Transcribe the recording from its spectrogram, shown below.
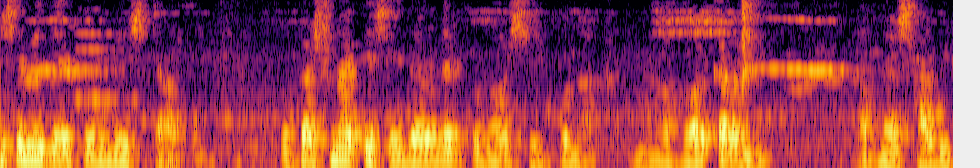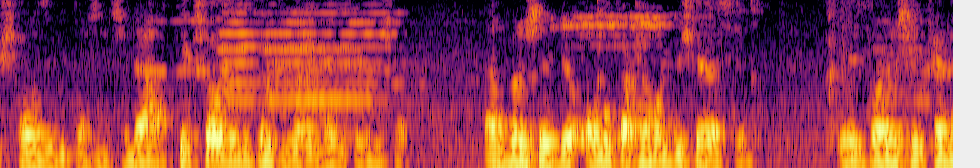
হিসেবে যে পরিবেশটা আছে, প্রকাশনাকে সেই ধরনের কোনো শিল্প না হওয়ার কারণে আপনার সার্বিক সহযোগিতা আছে। সেটা আর্থিক সহযোগিতা হতে পারে, ব্যাংকের বিষয়, তারপরে সেইটা অবকাঠামোর বিষয় আছে, এরপরে সেখানে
